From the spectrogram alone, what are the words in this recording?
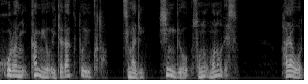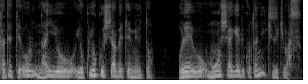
心に神をいただくということ。つまり信行そのものです。腹を立てておる内容をよくよく調べてみるとお礼を申し上げることに気づきます。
